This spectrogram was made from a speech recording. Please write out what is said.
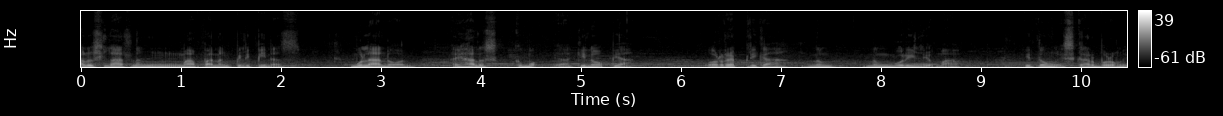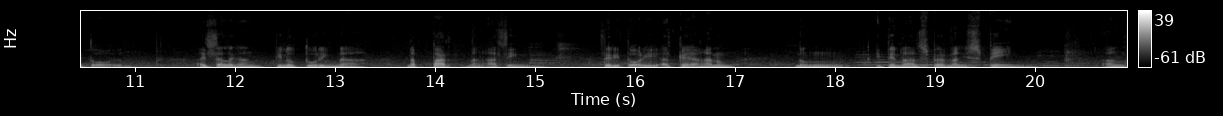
halos lahat ng mapa ng Pilipinas mula noon ay halos kumo- uh, kinopya o replika ng, ng Murillo map. Itong Scarborough ito ay talagang tinuturing na na part ng ating territory at kaya nga nung, nung itinransfer ng Spain ang,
